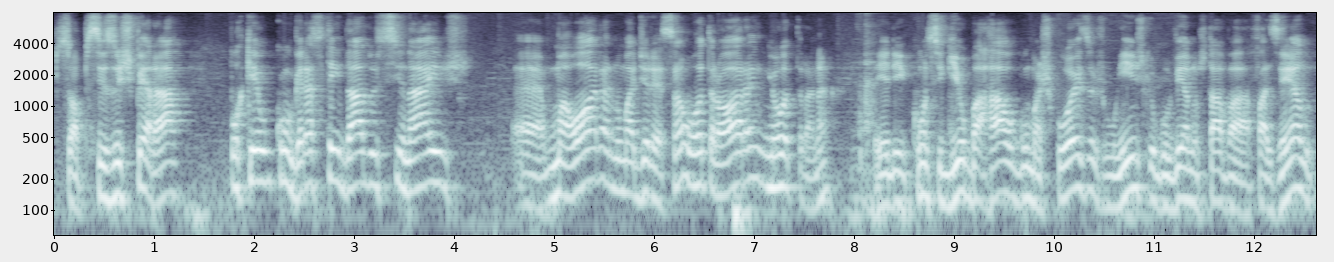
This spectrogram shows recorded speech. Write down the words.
só precisa esperar, porque o Congresso tem dado os sinais é, uma hora numa direção, outra hora em outra, né? Ele conseguiu barrar algumas coisas ruins que o governo estava fazendo,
